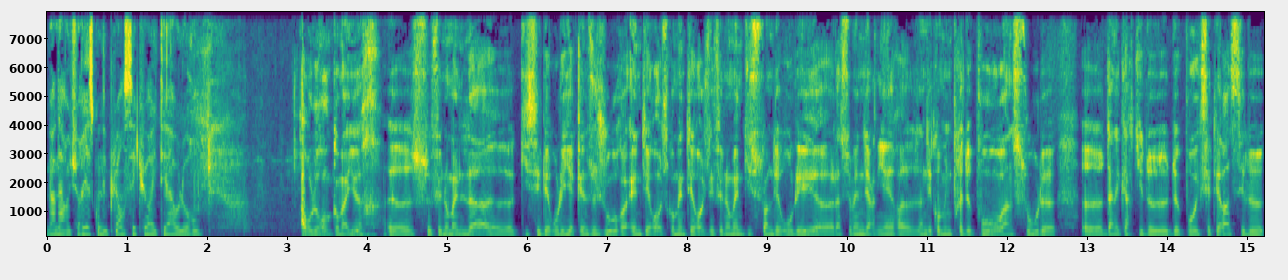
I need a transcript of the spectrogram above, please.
Bernard Uturi, est-ce qu'on n'est plus en sécurité à Oloron? À Oloron comme ailleurs, euh, ce phénomène-là, euh, qui s'est déroulé il y a 15 jours, interroge comme interroge les phénomènes qui se sont déroulés euh, la semaine dernière euh, dans des communes près de Pau, en Soule, euh, dans les quartiers de, de Pau, etc. C'est le,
